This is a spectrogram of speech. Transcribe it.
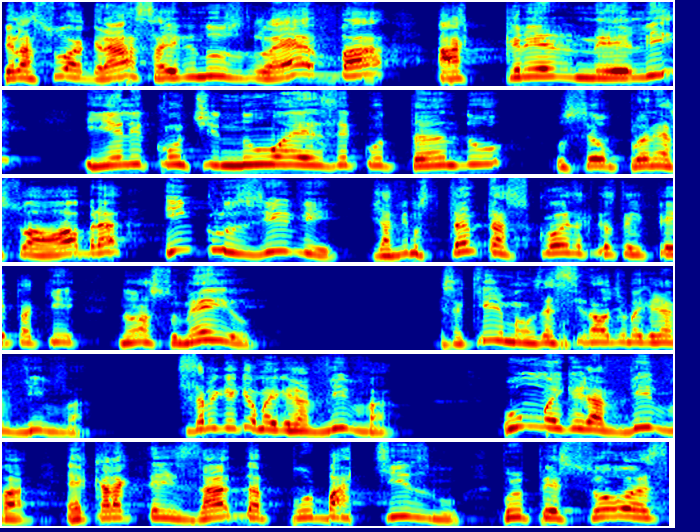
Pela sua graça, ele nos leva a crer nele e ele continua executando o seu plano e a sua obra, inclusive, já vimos tantas coisas que Deus tem feito aqui no nosso meio. Isso aqui, irmãos, é sinal de uma igreja viva. Você sabe o que é uma igreja viva? Uma igreja viva é caracterizada por batismo, por pessoas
